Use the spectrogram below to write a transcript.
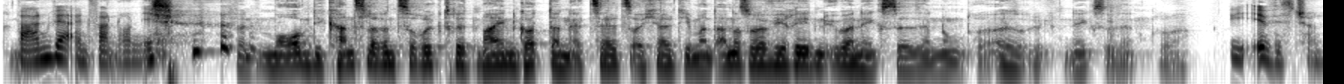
genau. waren wir einfach noch nicht. Wenn morgen die Kanzlerin zurücktritt, mein Gott, dann erzählt es euch halt jemand anders oder wir reden über nächste Sendung, also nächste Sendung drüber. Ihr wisst schon.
